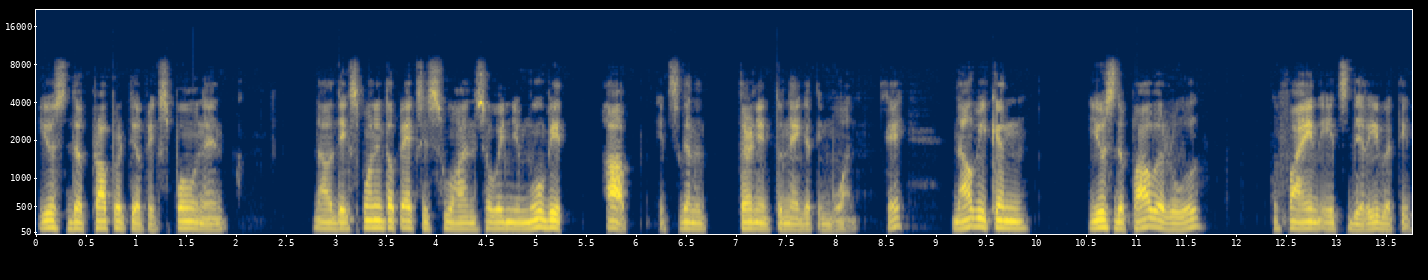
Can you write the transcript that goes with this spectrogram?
use the property of exponent. Now the exponent of x is 1, so when you move it up, it's going to turn into negative 1. Okay. Now we can use the power rule to find its derivative.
